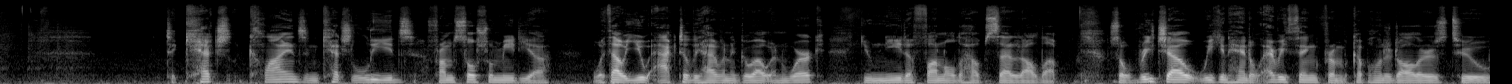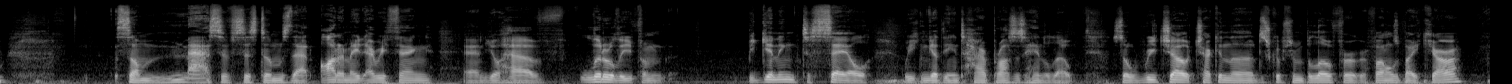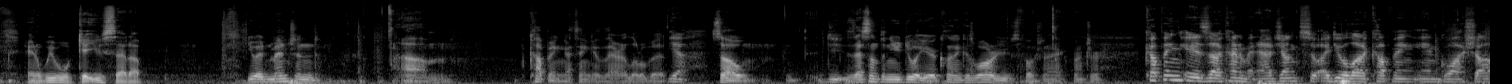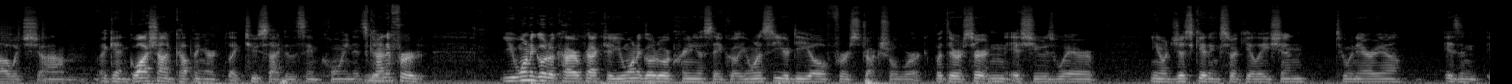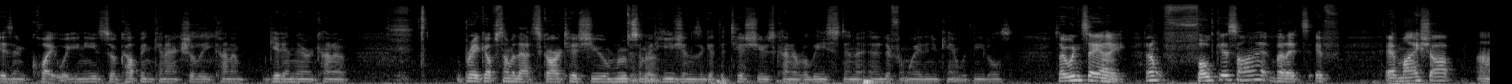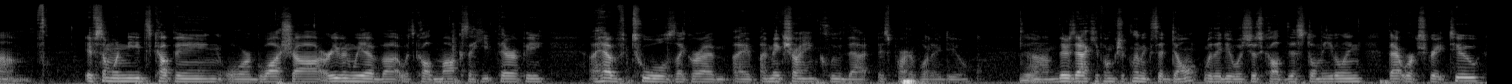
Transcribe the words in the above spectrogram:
to catch clients and catch leads from social media without you actively having to go out and work, you need a funnel to help set it all up. So reach out. We can handle everything from a couple hundred dollars to some massive systems that automate everything, and you'll have literally from beginning to sale, we can get the entire process handled out. So reach out, check in the description below for Funnels by Kiara, and we will get you set up. You had mentioned um, cupping, I think, in there a little bit. Yeah. So, you, is that something you do at your clinic as well, or do you just focus on acupuncture? Cupping is uh, kind of an adjunct, so I do a lot of cupping and gua sha, which um, again, gua sha and cupping are like two sides of the same coin. It's kind of for you want to go to a chiropractor, you want to go to a craniosacral, you want to see your DO for structural work, but there are certain issues where you know just getting circulation to an area isn't isn't quite what you need. So cupping can actually kind of get in there and kind of break up some of that scar tissue, remove some adhesions, and get the tissues kind of released in a, in a different way than you can with needles. So I wouldn't say I, I don't focus on it, but it's if at my shop, um, if someone needs cupping or gua sha, or even we have uh, what's called moxa heat therapy, I have tools like where I, I, I make sure I include that as part of what I do. Yeah. Um, there's acupuncture clinics that don't, where they do what's just called distal needling. That works great too.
